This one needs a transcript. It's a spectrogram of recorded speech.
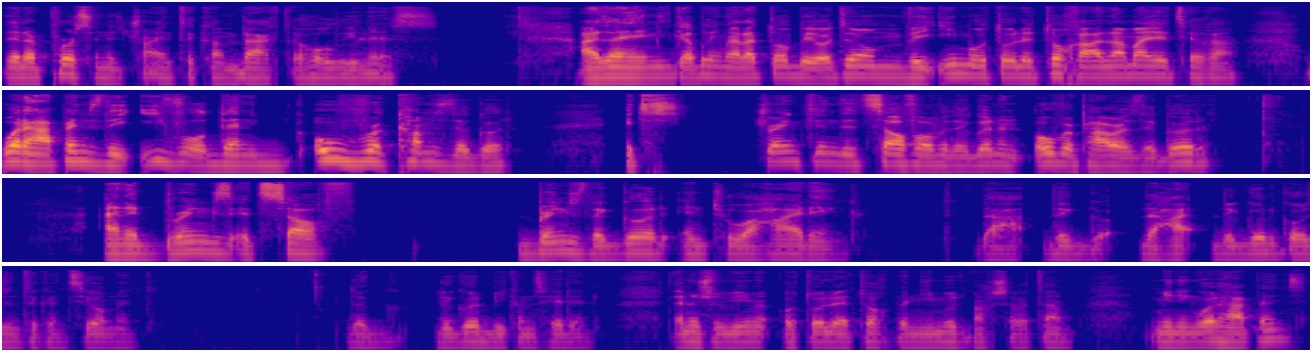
that a person is trying to come back to holiness. What happens? The evil then overcomes the good. It strengthens itself over the good and overpowers the good. And it brings itself, brings the good into a hiding. The, the, the, the good goes into concealment the, the good becomes hidden. Meaning, what happens?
